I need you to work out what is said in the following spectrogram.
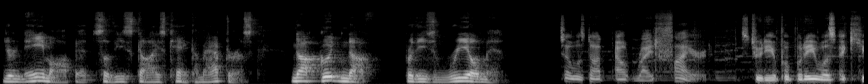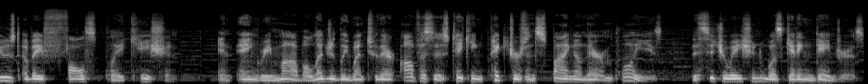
your name off it so these guys can't come after us. Not good enough for these real men. was not outright fired. Studio Ppuri was accused of a false placation. An angry mob allegedly went to their offices taking pictures and spying on their employees. The situation was getting dangerous,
